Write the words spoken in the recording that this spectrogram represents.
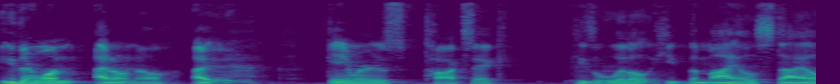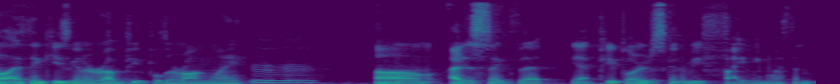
Either one, I don't know. I mm. Gamers toxic. He's a mm-hmm. little he the Miles style. I think he's gonna rub people the wrong way. Mm-hmm. Um, I just think that yeah, people are just gonna be fighting with him.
